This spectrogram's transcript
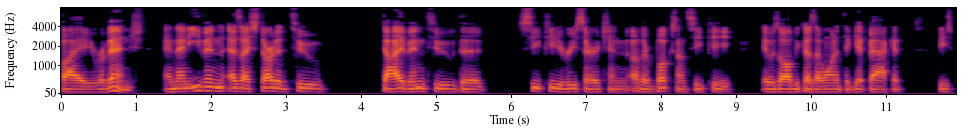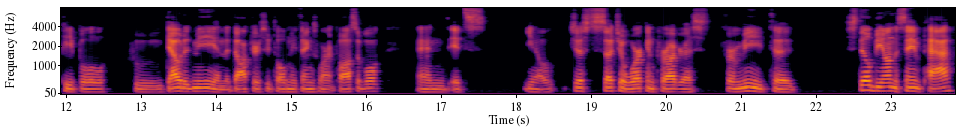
by revenge. And then even as I started to dive into the CP research and other books on CP, it was all because I wanted to get back at these people who doubted me and the doctors who told me things weren't possible. And it's, you know, just such a work in progress for me to still be on the same path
